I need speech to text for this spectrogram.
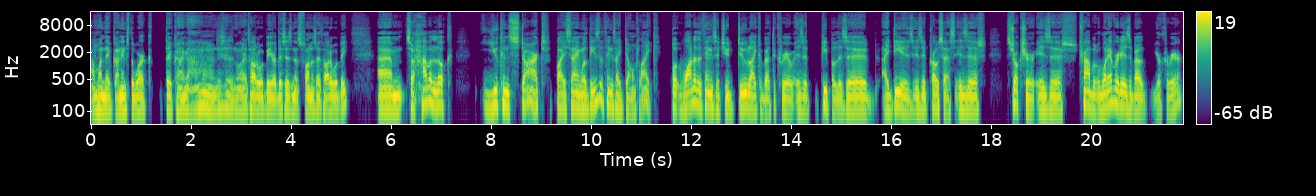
and when they've gone into the work, they've kind of gone, "Oh, this isn't what I thought it would be," or "This isn't as fun as I thought it would be." Um, so have a look. You can start by saying, "Well, these are the things I don't like." But what are the things that you do like about the career? Is it people? Is it ideas? Is it process? Is it structure? Is it travel? Whatever it is about your career,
